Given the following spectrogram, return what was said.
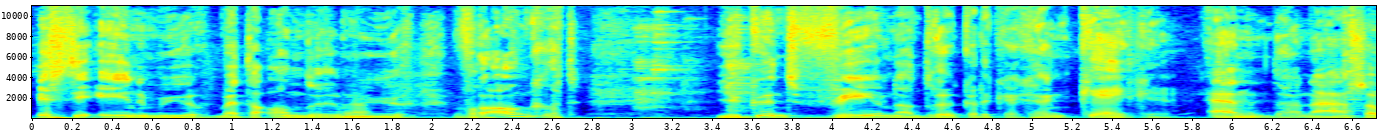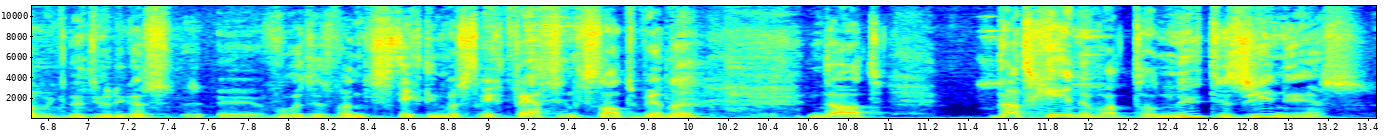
is die ene muur met de andere muur verankerd? Je kunt veel nadrukkelijker gaan kijken. En daarnaast zou ik natuurlijk als eh, voorzitter van de Stichting Maastricht Vestingstad willen... dat datgene wat er nu te zien is...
